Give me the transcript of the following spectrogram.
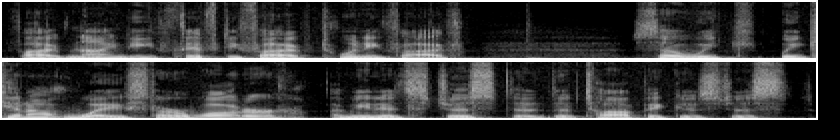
590 5525. So we we cannot waste our water. I mean, it's just the topic is just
